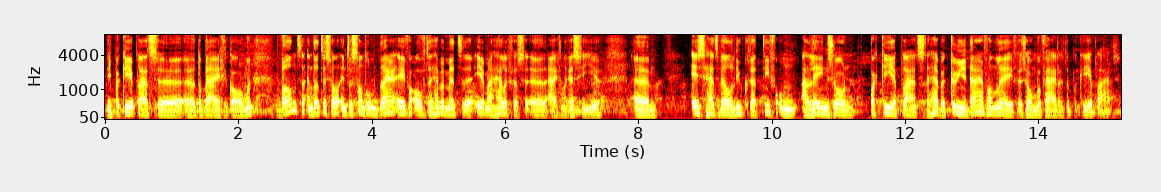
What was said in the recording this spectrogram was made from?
die parkeerplaats uh, erbij gekomen. Want, en dat is wel interessant om daar even over te hebben met Irma Helgers, de eigenaresse hier... Ehm, is het wel lucratief om alleen zo'n parkeerplaats te hebben? Kun je daarvan leven, zo'n beveiligde parkeerplaats?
